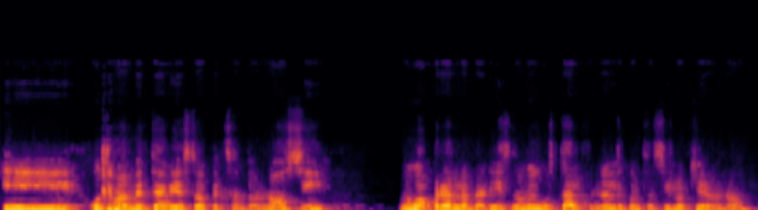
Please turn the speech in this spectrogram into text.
Y últimamente había estado pensando, no, sí, me voy a operar la nariz, no me gusta, al final de cuentas sí lo quiero, ¿no?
